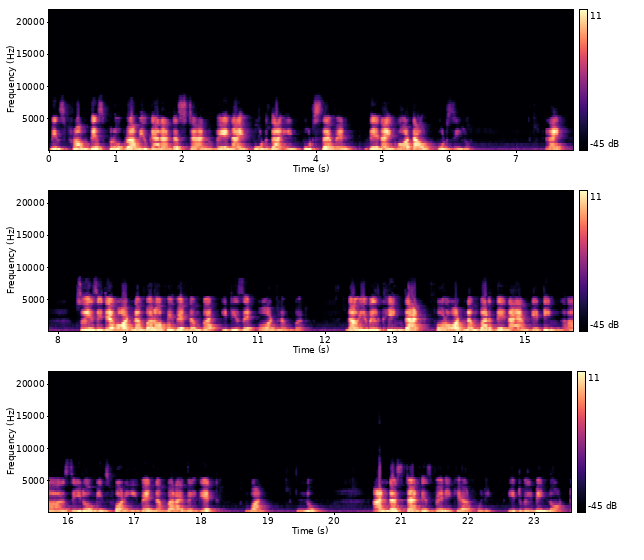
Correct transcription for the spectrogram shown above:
Means from this program you can understand when I put the input 7 then I got output 0. Right. So is it a odd number of even number? It is a odd number. Now you will think that for odd number then I am getting uh, 0 means for even number I will get 1. No. Understand this very carefully. It will be not.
